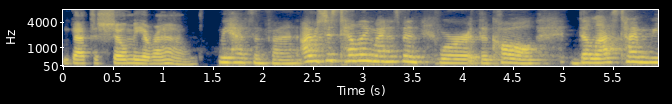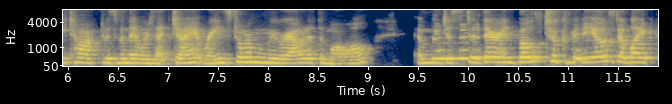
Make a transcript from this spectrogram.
you got to show me around. We had some fun. I was just telling my husband for the call, the last time we talked was when there was that giant rainstorm when we were out at the mall. And we just stood there and both took videos. And I'm like,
